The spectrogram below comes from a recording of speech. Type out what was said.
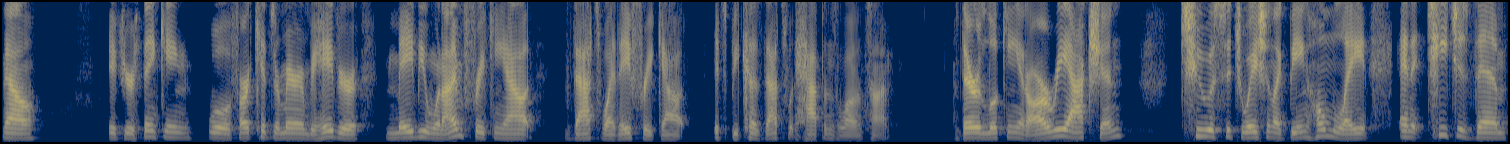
Now if you're thinking well if our kids are mirroring behavior maybe when i'm freaking out that's why they freak out. It's because that's what happens a lot of time they're looking at our reaction to a situation like being home late and it teaches them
